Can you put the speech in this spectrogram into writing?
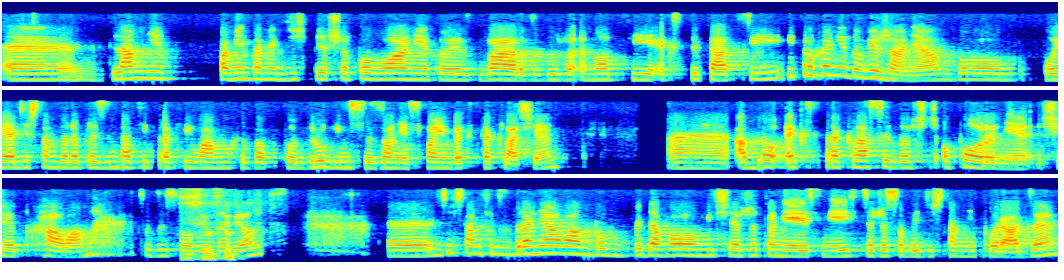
E, dla mnie Pamiętam jak dziś pierwsze powołanie to jest bardzo dużo emocji, ekscytacji i trochę niedowierzania, bo, bo ja gdzieś tam do reprezentacji trafiłam chyba po drugim sezonie swoim w ekstraklasie, e, a do ekstraklasy dość opornie się pchałam, w cudzysłowie mówiąc. E, gdzieś tam się wzbraniałam, bo wydawało mi się, że to nie jest miejsce, że sobie gdzieś tam nie poradzę,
